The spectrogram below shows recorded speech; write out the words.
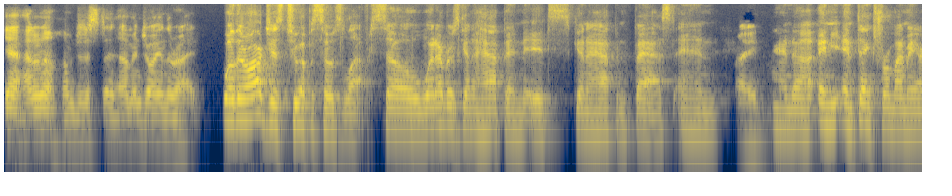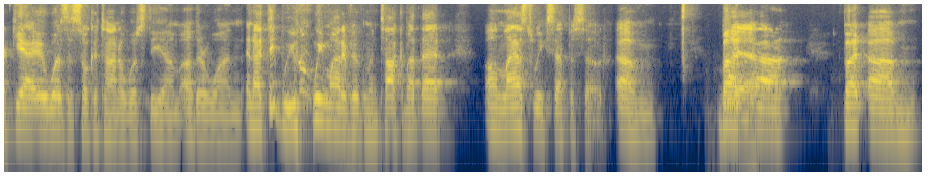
yeah, I don't know. I'm just I'm enjoying the ride. well there are just two episodes left so whatever's going to happen it's going to happen fast and Right. and uh and, and thanks for reminding me eric yeah it was Ahsoka Tano was the um, other one and i think we we might have even talked about that on last week's episode um but Yeah. uh but um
